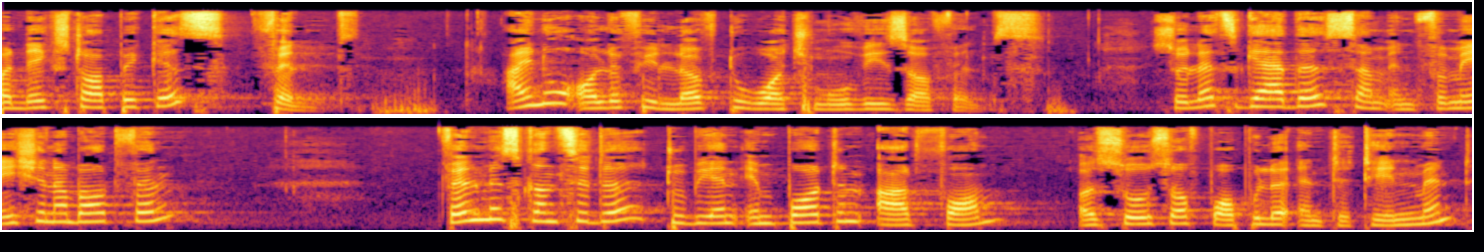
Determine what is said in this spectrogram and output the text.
Our next topic is films. I know all of you love to watch movies or films. So, let's gather some information about film. Film is considered to be an important art form, a source of popular entertainment,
